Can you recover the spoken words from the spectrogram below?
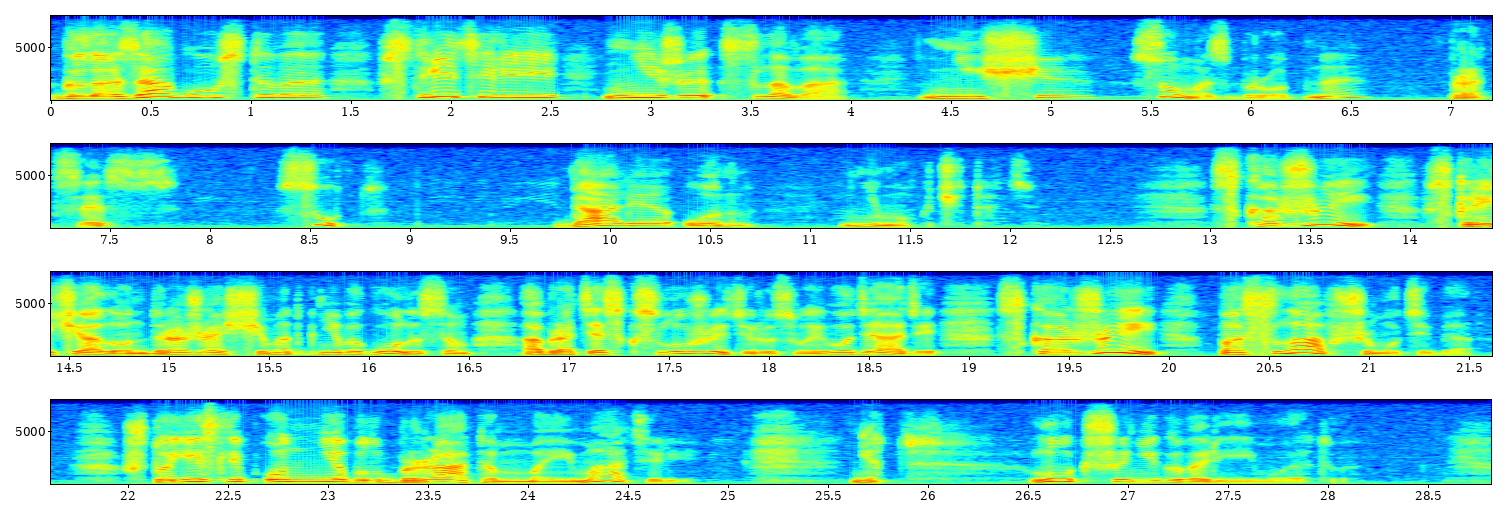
глаза Густава встретили ниже слова «нищая», «сумасбродная», «процесс», «суд». Далее он не мог читать. «Скажи!» — вскричал он дрожащим от гнева голосом, обратясь к служителю своего дяди. «Скажи, пославшему тебя, что если б он не был братом моей матери...» «Нет, лучше не говори ему этого.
